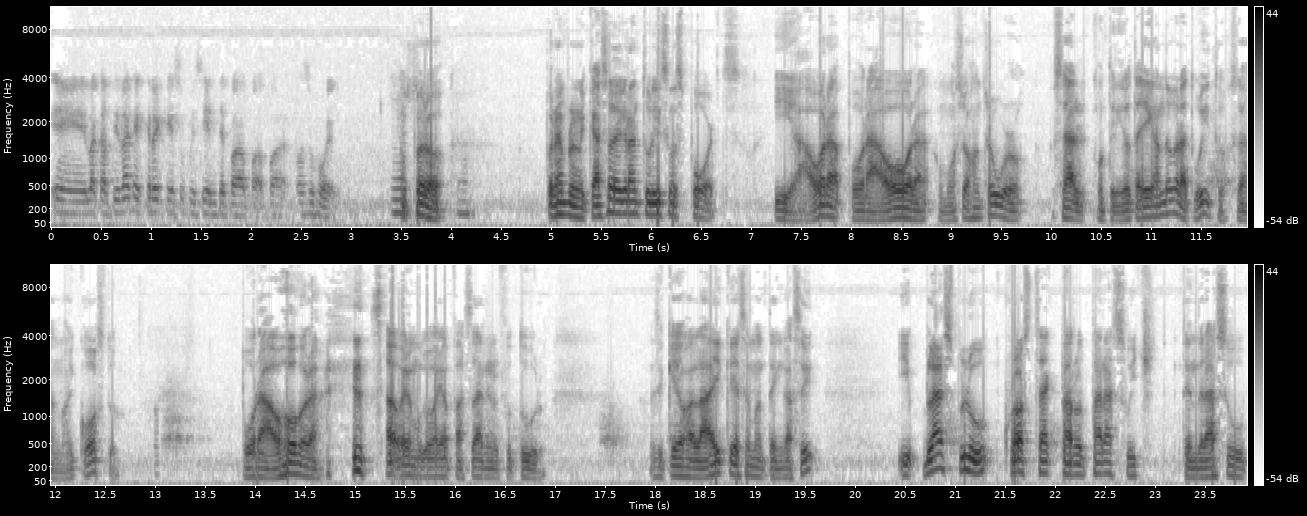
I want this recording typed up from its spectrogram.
eh, la cantidad que cree que es suficiente para su juego. No, pero, por ejemplo, en el caso de Gran Turismo Sports, y ahora, por ahora, como es Hunter World, o sea, el contenido está llegando gratuito, o sea, no hay costo. Por ahora, no sabemos qué vaya a pasar en el futuro. Así que ojalá y que se mantenga así. Y Blast Blue Cross Tag Battle para Switch tendrá su,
